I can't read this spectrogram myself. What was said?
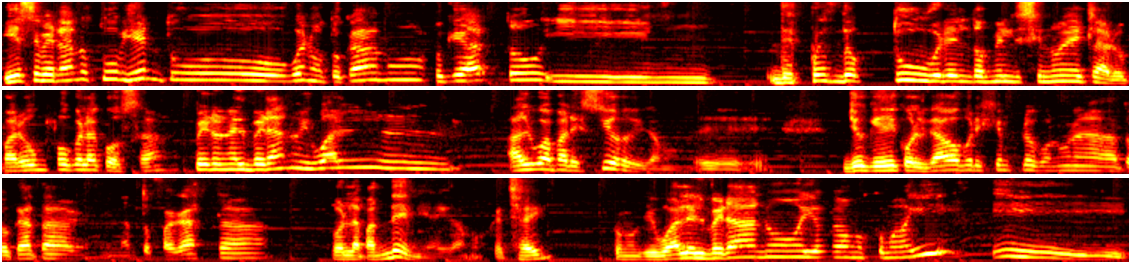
y ese verano estuvo bien, estuvo, bueno, tocamos, toqué harto y mm, después de octubre del 2019, claro, paró un poco la cosa, pero en el verano igual algo apareció, digamos. Eh, yo quedé colgado, por ejemplo, con una tocata en Antofagasta por la pandemia, digamos, ¿cachai? Como que igual el verano íbamos como ahí y...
